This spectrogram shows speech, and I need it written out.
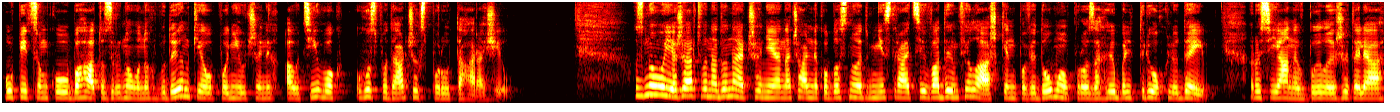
У підсумку багато зруйнованих будинків, понівчених автівок, господарчих споруд та гаражів. Знову є жертви на Донеччині. Начальник обласної адміністрації Вадим Філашкін повідомив про загибель трьох людей. Росіяни вбили жителя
